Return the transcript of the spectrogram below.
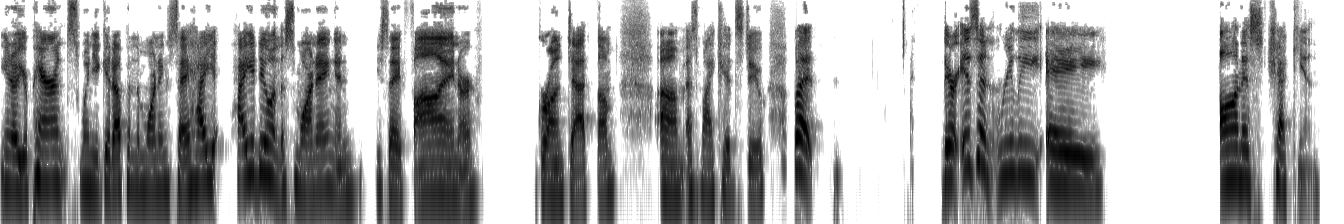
You know your parents when you get up in the morning say how you how you doing this morning? And you say fine or grunt at them um, as my kids do. But there isn't really a honest check-in.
